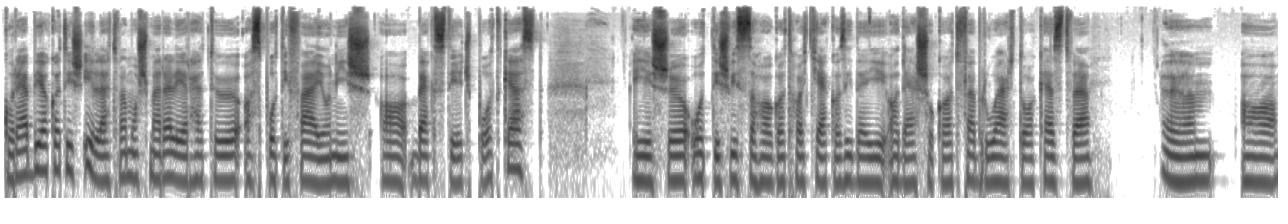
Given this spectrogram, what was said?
korábbiakat is, illetve most már elérhető a Spotify-on is a Backstage Podcast, és ott is visszahallgathatják az idei adásokat februártól kezdve a, a,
